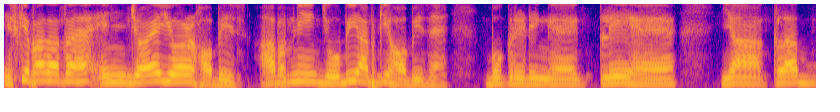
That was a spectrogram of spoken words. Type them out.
इसके बाद आता है इन्जॉय योर हॉबीज़ आप अपनी, जो भी आपकी हॉबीज़ हैं बुक रीडिंग है प्ले है या क्लब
